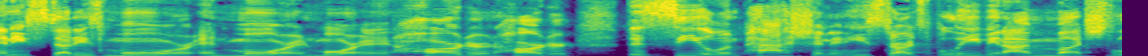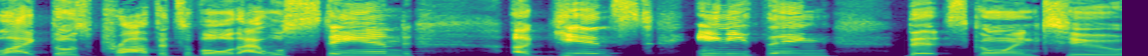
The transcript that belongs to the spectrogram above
And he studies more and more and more and harder and harder this zeal and passion. And he starts believing, I'm much like those prophets of old. I will stand against anything that's going to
